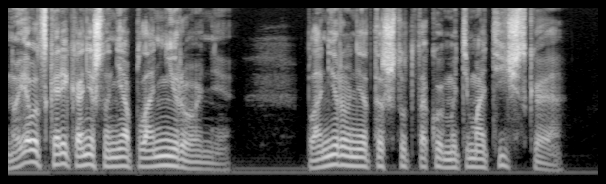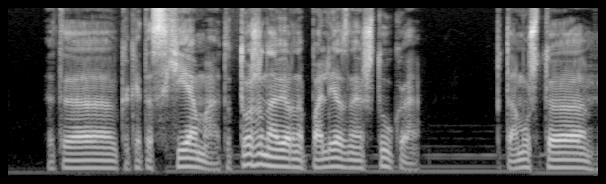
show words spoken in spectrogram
Но я вот скорее, конечно, не о планировании. Планирование — это что-то такое математическое. Это какая-то схема. Это тоже, наверное, полезная штука. Потому что,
